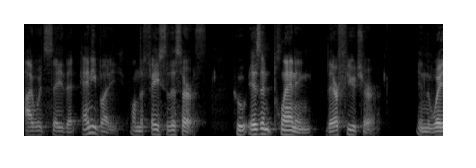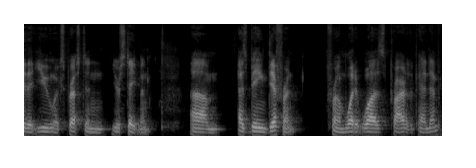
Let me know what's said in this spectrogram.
I would say that anybody on the face of this earth who isn't planning their future in the way that you expressed in your statement um, as being different from what it was prior to the pandemic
